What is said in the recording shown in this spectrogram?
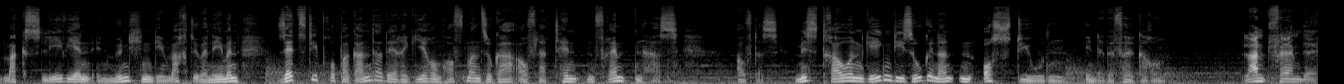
Max Levien in München die Macht übernehmen, setzt die Propaganda der Regierung Hoffmann sogar auf latenten Fremdenhass, auf das Misstrauen gegen die sogenannten Ostjuden in der Bevölkerung. Landfremde,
